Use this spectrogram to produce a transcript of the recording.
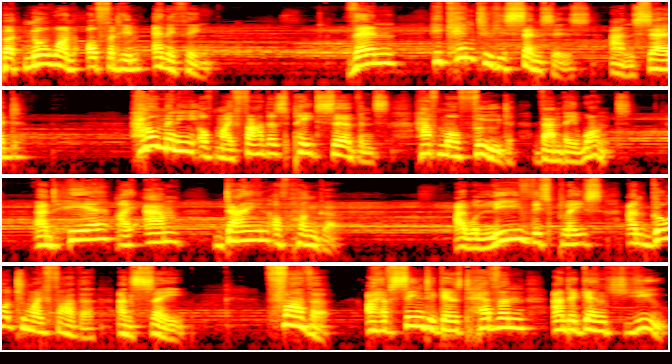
but no one offered him anything. Then he came to his senses and said, How many of my father's paid servants have more food than they want? And here I am dying of hunger. I will leave this place and go to my father and say, Father, I have sinned against heaven and against you.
